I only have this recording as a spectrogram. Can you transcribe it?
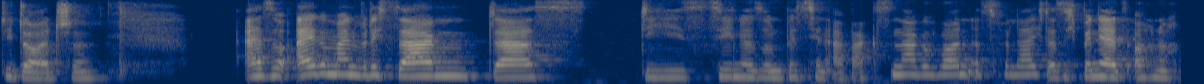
Die deutsche. Also allgemein würde ich sagen, dass die Szene so ein bisschen erwachsener geworden ist vielleicht. Also ich bin ja jetzt auch noch,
